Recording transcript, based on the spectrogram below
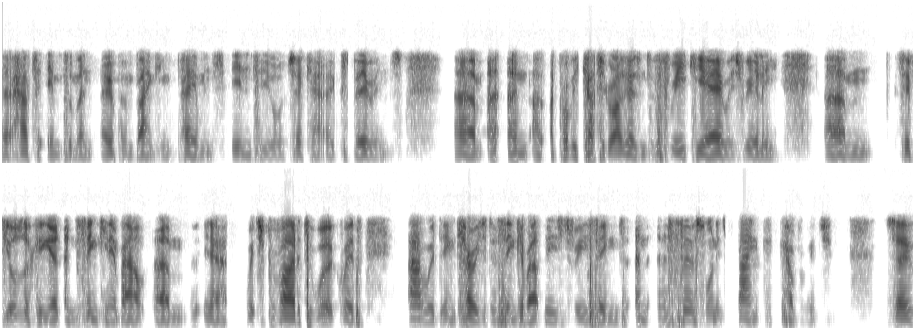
uh, how to implement open banking payments into your checkout experience. Um, and I probably categorize those into three key areas really. Um, so if you're looking at and thinking about um, you know which provider to work with, I would encourage you to think about these three things. And, and the first one is bank coverage. So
